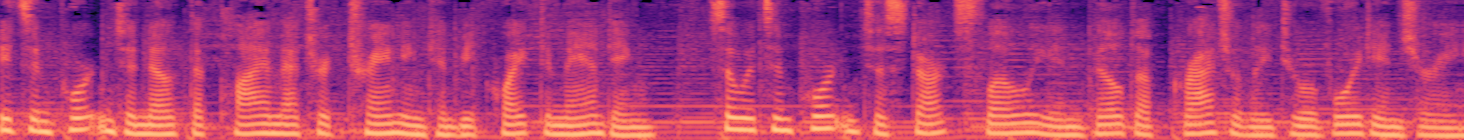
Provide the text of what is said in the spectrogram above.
It's important to note that plyometric training can be quite demanding, so it's important to start slowly and build up gradually to avoid injury.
